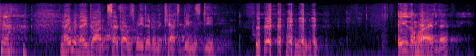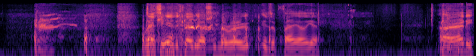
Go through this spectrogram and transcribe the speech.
Maybe they died at the same time as we did and it counted them as dead. Either I'm way, that. I don't rescue the Kobayashi Maru is a failure. Alrighty.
